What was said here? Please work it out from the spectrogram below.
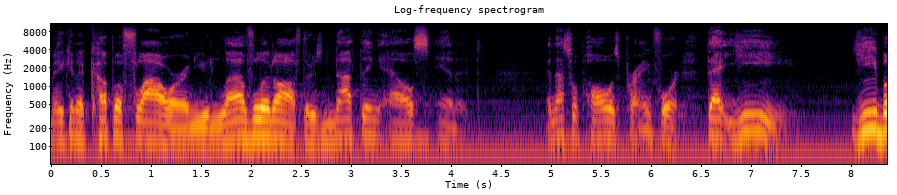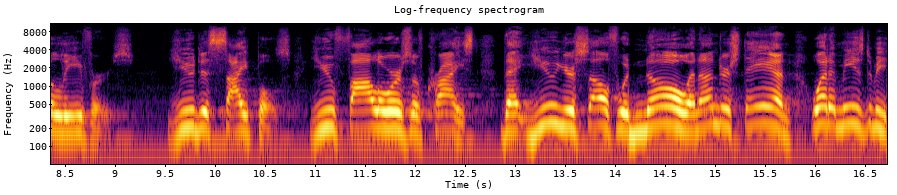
making a cup of flour and you level it off, there's nothing else in it. And that's what Paul was praying for that ye, ye believers, you disciples, you followers of Christ, that you yourself would know and understand what it means to be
